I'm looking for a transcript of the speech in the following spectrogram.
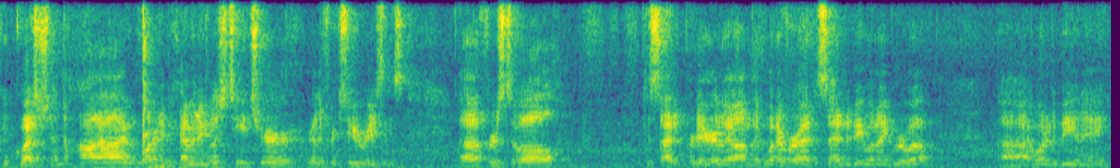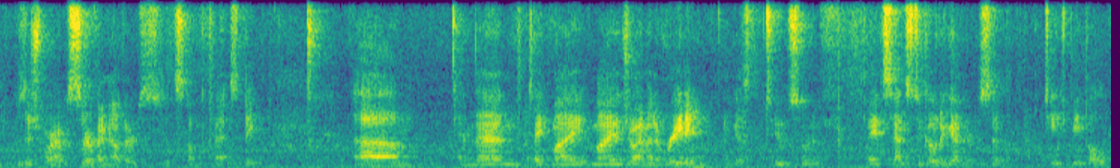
Good question. I wanted to become an English teacher really for two reasons. Uh, first of all, decided pretty early on that whatever I decided to be when I grew up, uh, I wanted to be in a position where I was serving others in some capacity. Um, and then take my, my enjoyment of reading. I guess the two sort of made sense to go together. So teach people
